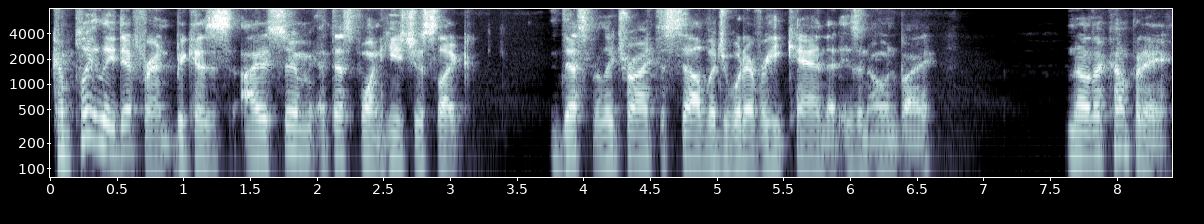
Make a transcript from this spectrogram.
completely different because I assume at this point he's just like desperately trying to salvage whatever he can that isn't owned by another company.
